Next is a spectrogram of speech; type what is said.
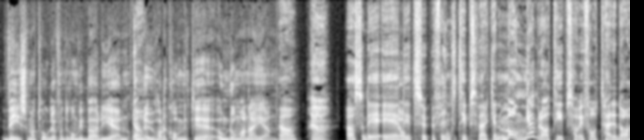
vi som har tågluffat igång, vi började igen och Ja. nu har det kommit till ungdomarna igen. Ja. Ja, så det är, Ja. det är ett superfint tips verkligen. Många bra tips har vi fått här idag.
